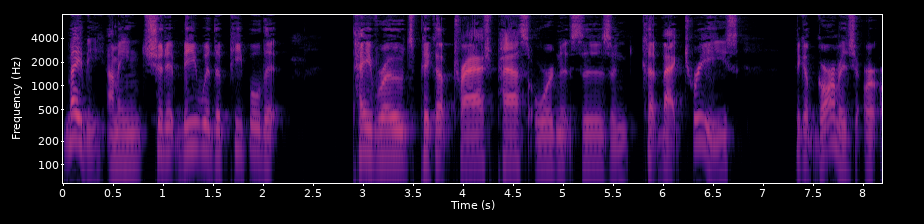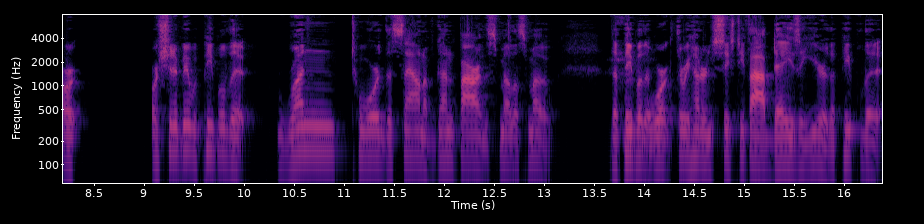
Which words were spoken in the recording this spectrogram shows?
maybe. I mean, should it be with the people that pave roads, pick up trash, pass ordinances, and cut back trees, pick up garbage, or or, or should it be with people that run toward the sound of gunfire and the smell of smoke? The people that work 365 days a year, the people that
